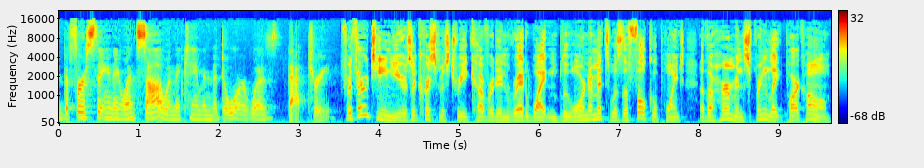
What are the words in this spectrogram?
The first thing anyone saw when they came in the door was that tree. For 13 years, a Christmas tree covered in red, white, and blue ornaments was the focal point of the Herman Spring Lake Park home.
